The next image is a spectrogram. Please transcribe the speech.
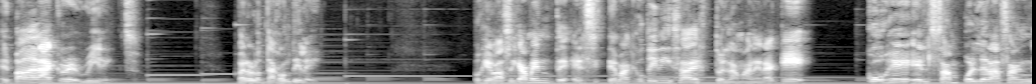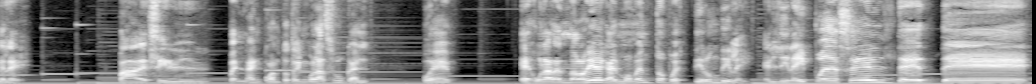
Él va a dar accurate readings. Pero los da con delay. Porque básicamente el sistema que utiliza esto, en la manera que coge el sample de la sangre para decir, ¿verdad? En cuanto tengo el azúcar, pues es una tecnología que al momento pues tiene un delay. El delay puede ser desde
